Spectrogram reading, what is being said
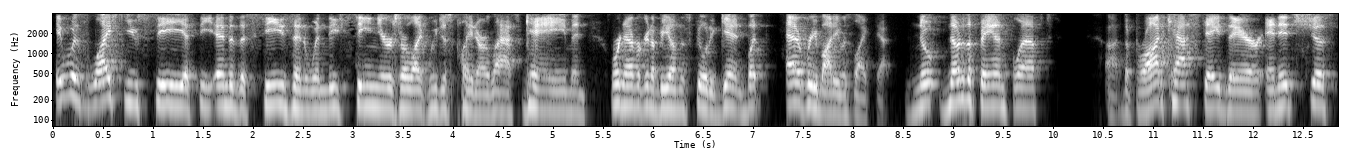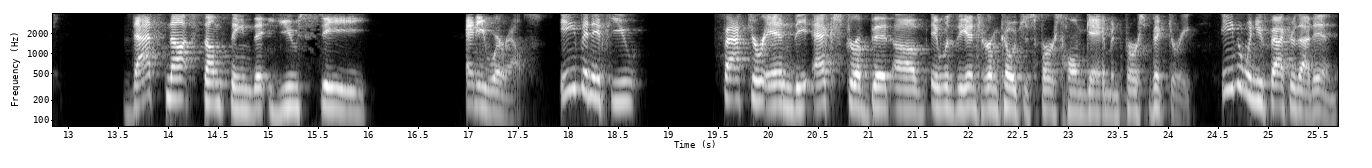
it was like you see at the end of the season when these seniors are like, we just played our last game and we're never going to be on this field again. But everybody was like that. No, none of the fans left. Uh, the broadcast stayed there, and it's just that's not something that you see anywhere else. Even if you factor in the extra bit of it was the interim coach's first home game and first victory, even when you factor that in,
